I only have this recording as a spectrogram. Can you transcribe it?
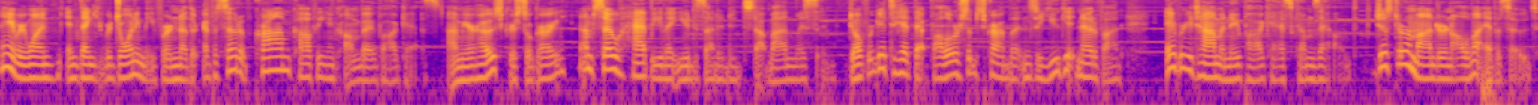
Hey everyone, and thank you for joining me for another episode of Crime, Coffee, and Combo Podcast. I'm your host, Crystal Gray. I'm so happy that you decided to stop by and listen. Don't forget to hit that follow or subscribe button so you get notified every time a new podcast comes out. Just a reminder in all of my episodes,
